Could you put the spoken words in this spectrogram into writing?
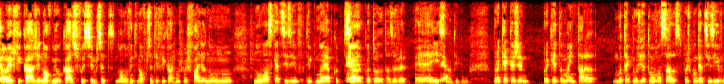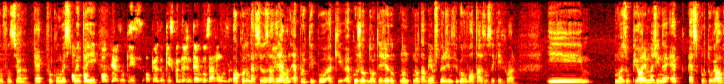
é bem eficaz, em 9 mil casos foi 100% ou 99% eficaz, mas depois falha num, num, num lance que é decisivo, tipo na época que decide Yeah. a época toda, estás a ver? É, é isso, Yeah. mano, tipo, para que é que a gente, para que também estar a uma tecnologia tão avançada se depois quando é decisivo não funciona? Que é que foi como esse Ou, momento aí, ou, ou pior do que isso, ou pior do que isso, quando a gente deve usar, não usa. ou quando não deve ser usado. Yeah, mano, é porque tipo, aqui, é que o jogo de ontem a gente não, não, não está bem a perceber, a gente ficou revoltado, não sei o quê, claro. E mas o pior, imagina, é, é se Portugal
